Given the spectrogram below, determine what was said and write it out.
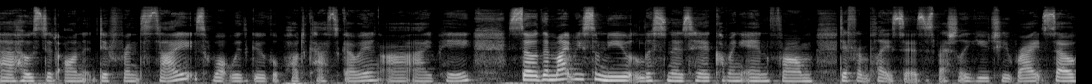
uh, hosted on different sites, what with Google Podcasts going, RIP. So there might be some new listeners here coming in from different places, especially YouTube, right? So,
